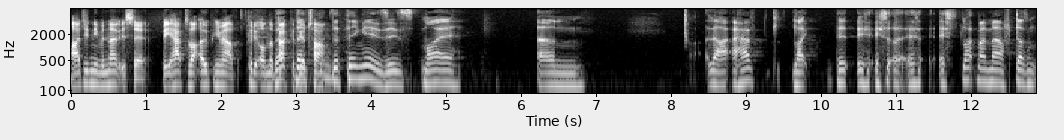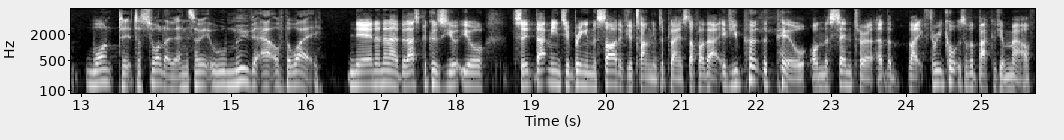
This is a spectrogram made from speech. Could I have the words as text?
I didn't even notice it. But you have to like open your mouth, put it on the, The- back of the- your tongue. The thing is, is my um, like I have like it's it's it's like my mouth doesn't want it to swallow, and so it will move it out of the way. Yeah, no, no, no. But that's because you're, you're. So that means you're bringing the side of your tongue into play and stuff like that. If you put the pill on the center at the like three quarters of the back of your mouth,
